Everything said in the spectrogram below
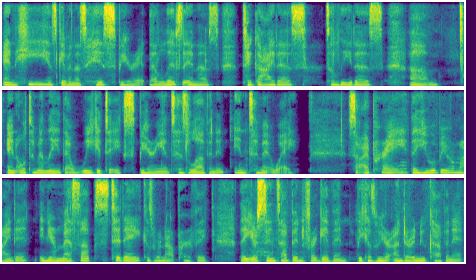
and He has given us His Spirit that lives in us to guide us, to lead us. Um, and ultimately, that we get to experience his love in an intimate way. So I pray that you will be reminded in your mess ups today, because we're not perfect, that your sins have been forgiven because we are under a new covenant.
